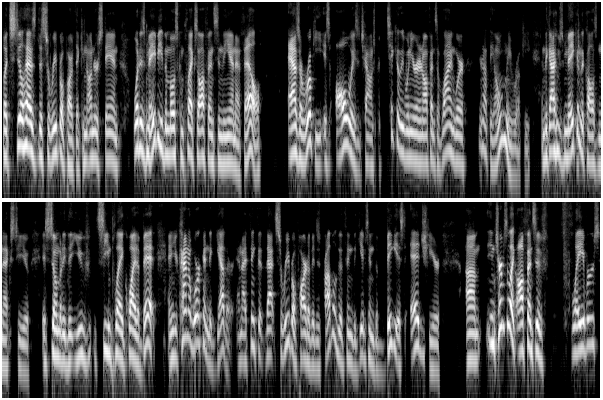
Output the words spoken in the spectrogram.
but still has the cerebral part that can understand what is maybe the most complex offense in the NFL as a rookie is always a challenge, particularly when you're in an offensive line where you're not the only rookie. And the guy who's making the calls next to you is somebody that you've seen play quite a bit, and you're kind of working together. And I think that that cerebral part of it is probably the thing that gives him the biggest edge here. Um, in terms of like offensive flavors,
